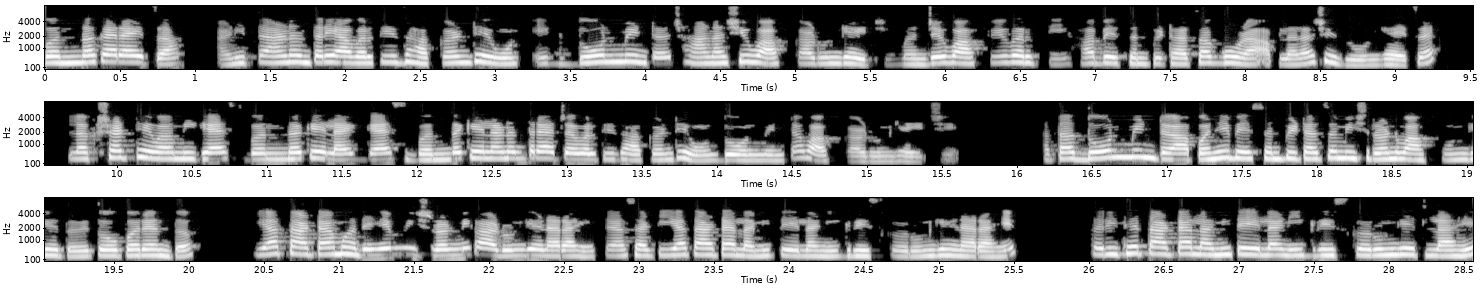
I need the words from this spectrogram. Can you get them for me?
बंद करायचा आणि त्यानंतर यावरती झाकण ठेवून एक दोन मिनटं छान अशी वाफ काढून घ्यायची. म्हणजे वाफेवरती हा बेसन पिठाचा गोळा आपल्याला शिजवून घ्यायचा आहे लक्षात ठेवा मी गॅस बंद केलाय. गॅस बंद केल्यानंतर याच्यावरती झाकण ठेवून दोन मिनटं वाफ काढून घ्यायची. आता दोन मिनटं आपण हे बेसन पिठाचं मिश्रण वाफवून घेतोय तोपर्यंत या ताटामध्ये हे मिश्रण मी काढून घेणार आहे. त्यासाठी या ताटाला मी तेलाने ग्रीस करून घेणार आहे. तर इथे ताटाला मी तेलाने ग्रीस करून घेतलं आहे.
